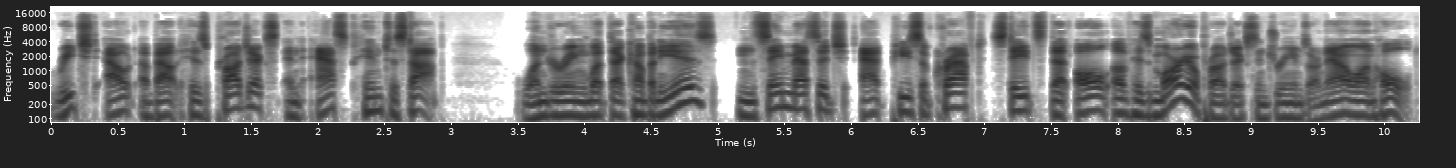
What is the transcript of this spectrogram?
reached out about his projects and asked him to stop. Wondering what that company is? And the same message at Piece of Craft states that all of his Mario projects and dreams are now on hold.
